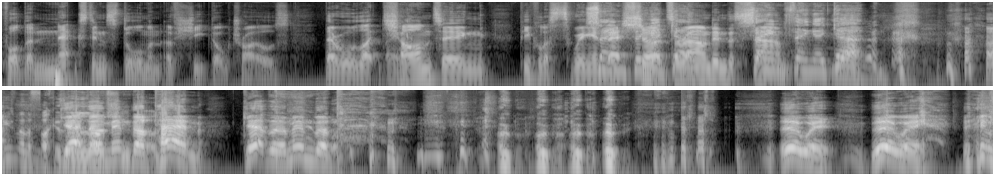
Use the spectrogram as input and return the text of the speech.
for the next installment of Sheepdog Trials. They're all like chanting. People are swinging Same their shirts again. around in the Same stand. thing Yeah. Again. These motherfuckers Get love them in the pen. Get them in the pen. There way. There way.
